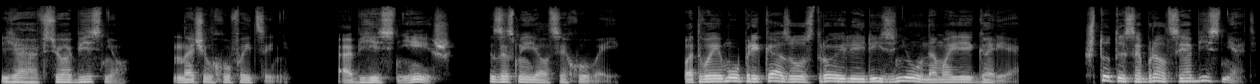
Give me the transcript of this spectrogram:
я все объясню, начал Хуфэйцинь. Объяснишь? Засмеялся Хувей. По твоему приказу устроили резню на моей горе. Что ты собрался объяснять?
